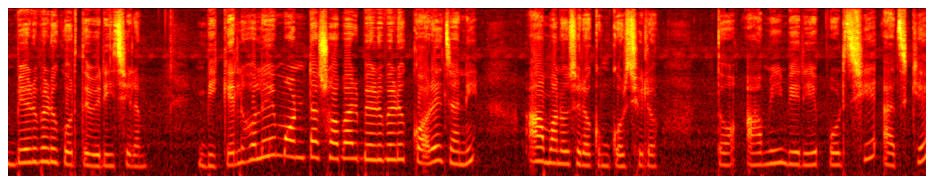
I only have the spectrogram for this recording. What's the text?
বেড়ু বেড়ু করতে বেরিয়েছিলাম। বিকেল হলেই মনটা সবার বেড়ু বেড়ু করে, জানি। আমারও সেরকম করছিল। তো আমি বেরিয়ে পড়ছি আজকে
